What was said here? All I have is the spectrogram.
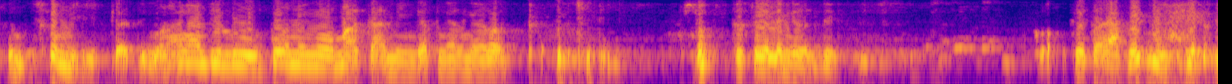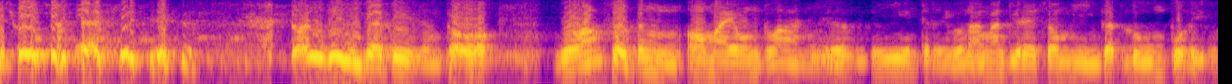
Suami ikat, di mana nanti lupa nih ngomong gak minggat ngerot, keseleng nanti. Kok kita apa ini? Tuan di minggat itu, kok Yo langsung teng omai wong tuane, yo pinter, nang nganti reso minggat lumpuh iku.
